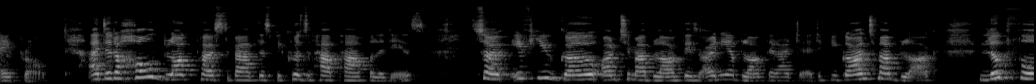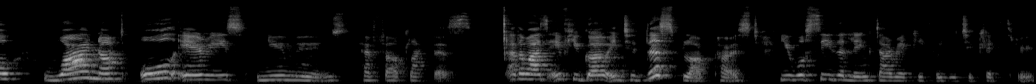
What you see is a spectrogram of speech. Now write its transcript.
April. I did a whole blog post about this because of how powerful it is. So if you go onto my blog, there's only a blog that I did. If you go onto my blog, look for why not all Aries new moons have felt like this. Otherwise, if you go into this blog post, you will see the link directly for you to click through.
